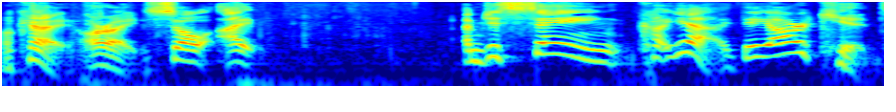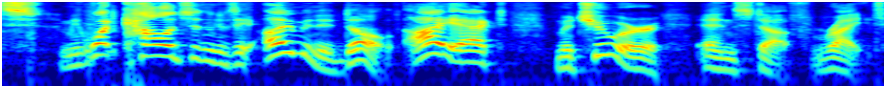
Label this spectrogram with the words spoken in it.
Okay, all right. So I I'm just saying, yeah, they are kids. I mean, what college student can say, I'm an adult, I act mature and stuff, right?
